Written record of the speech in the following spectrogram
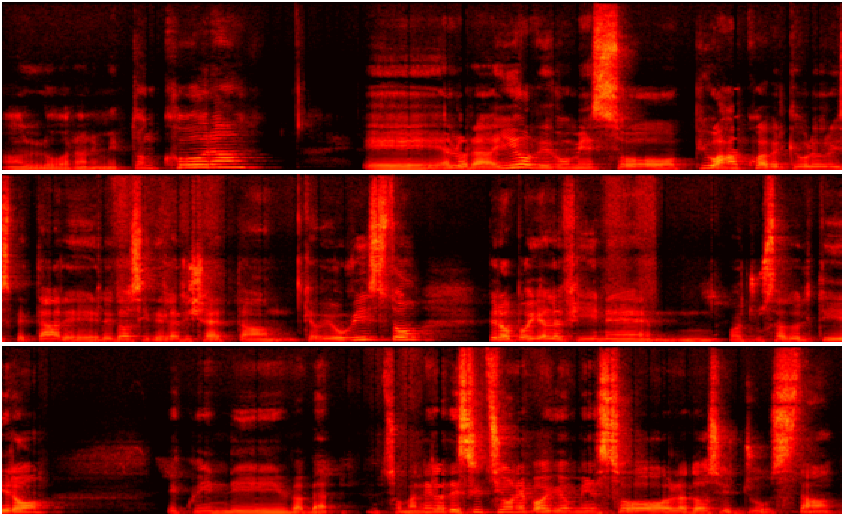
allora ne metto ancora. E allora io avevo messo più acqua perché volevo rispettare le dosi della ricetta che avevo visto però poi alla fine mh, ho aggiustato il tiro e quindi vabbè insomma nella descrizione poi vi ho messo la dose giusta.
